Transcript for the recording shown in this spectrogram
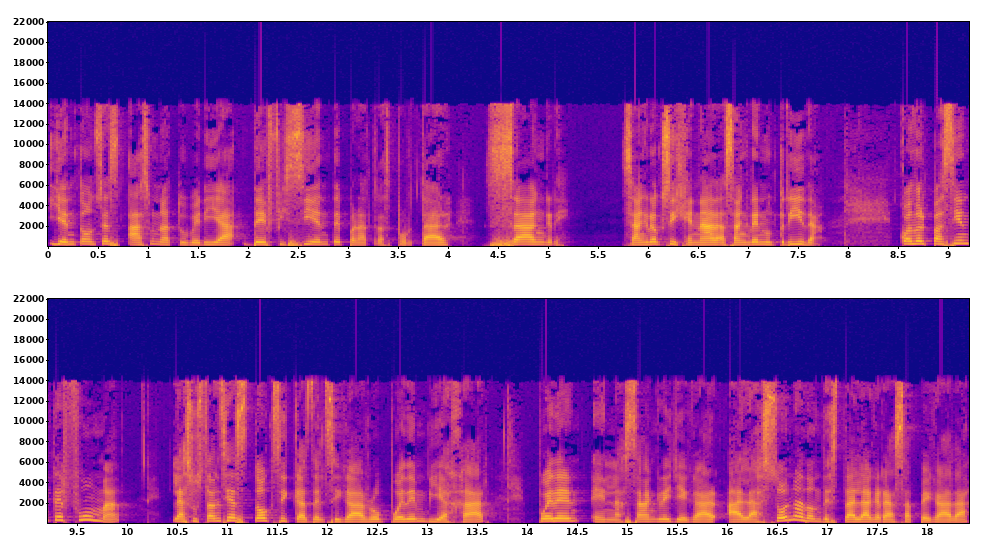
y entonces hace una tubería deficiente para transportar sangre, sangre oxigenada, sangre nutrida. Cuando el paciente fuma, las sustancias tóxicas del cigarro pueden viajar, pueden en la sangre llegar a la zona donde está la grasa pegada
